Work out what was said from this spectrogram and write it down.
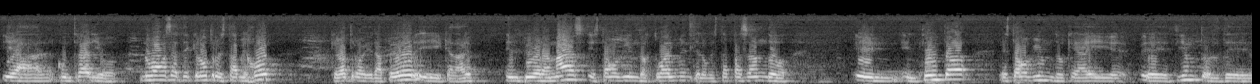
y al contrario, no vamos a hacer que el otro está mejor, que el otro era peor y cada vez empeora más. Estamos viendo actualmente lo que está pasando en, en Ceuta, estamos viendo que hay eh, cientos de,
